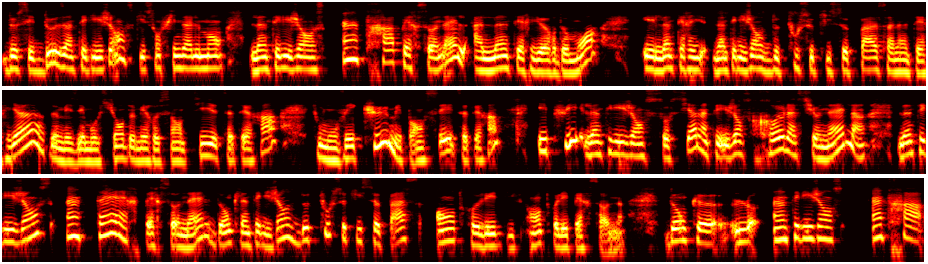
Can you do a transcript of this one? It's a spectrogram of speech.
de ces deux intelligences qui sont finalement l'intelligence intrapersonnelle à l'intérieur de moi et l'intelligence de tout ce qui se passe à l'intérieur, de mes émotions, de mes ressentis, etc., vécu, mes pensées, etc. Et puis l'intelligence sociale, l'intelligence relationnelle, l'intelligence interpersonnelle, donc l'intelligence de tout ce qui se passe entre les entre les personnes. Donc euh, l'intelligence intra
